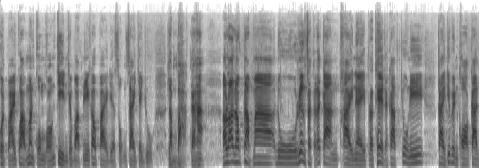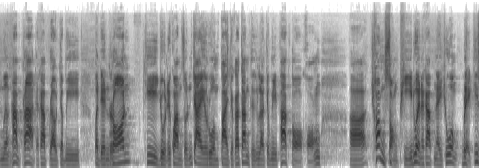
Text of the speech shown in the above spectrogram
กฎหมายความมั่นคงของจีนฉบับนี้เข้าไปเดี๋ยวสงสัยจะอยู่ลำบากนะฮะเอาละเรากลับมาดูเรื่องสถานการณ์ภายในประเทศนะครับ ช่วงนี้ใครที่เป็นคอการเมืองห้ามพลาดนะครับ เราจะมีประเด็นร้อน ที่อยู่ในความสนใจรวมไปจนกระทั่งถึงเราจะมีภาคต่อของอช่องส่องผีด้วยนะครับ ในช่วงเบรกที่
